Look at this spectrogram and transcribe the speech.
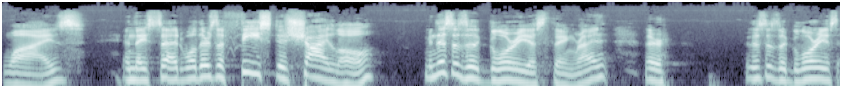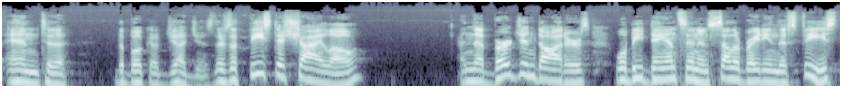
wives? And they said, well, there's a feast at Shiloh. I mean, this is a glorious thing, right? There, this is a glorious end to the book of Judges. There's a feast at Shiloh, and the virgin daughters will be dancing and celebrating this feast,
